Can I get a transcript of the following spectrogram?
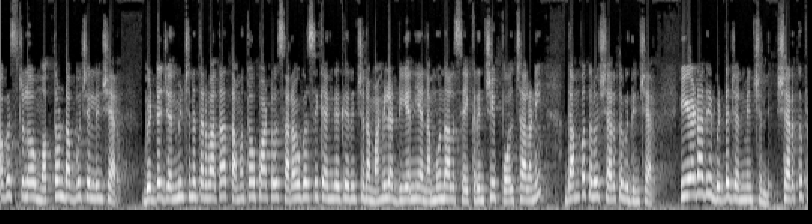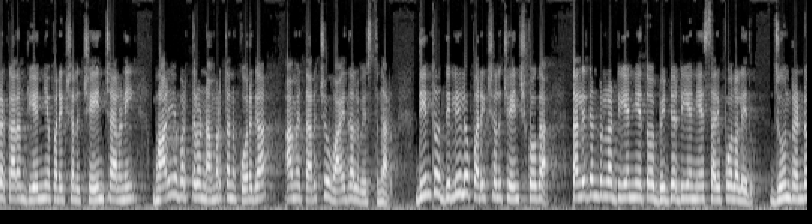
ఆగస్టులో మొత్తం డబ్బు చెల్లించారు. బిడ్డ జన్మించిన తర్వాత తమతో పాటు సరోగసికి అంగీకరించిన మహిళ డీఎన్ఏ నమూనాలు సేకరించి పోల్చాలని దంపతులు షరతు విధించారు. ఈ ఏడాది బిడ్డ జన్మించింది. షరతు ప్రకారం డీఎన్ఏ పరీక్షలు చేయించాలని భార్యాభర్తలు నమ్రతను కోరగా ఆమె తరచూ వాయిదాలు వేస్తున్నారు. దీంతో ఢిల్లీలో పరీక్షలు చేయించుకోగా తల్లిదండ్రుల డిఎన్ఏతో బిడ్డ డిఎన్ఏ సరిపోలలేదు. జూన్ రెండో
